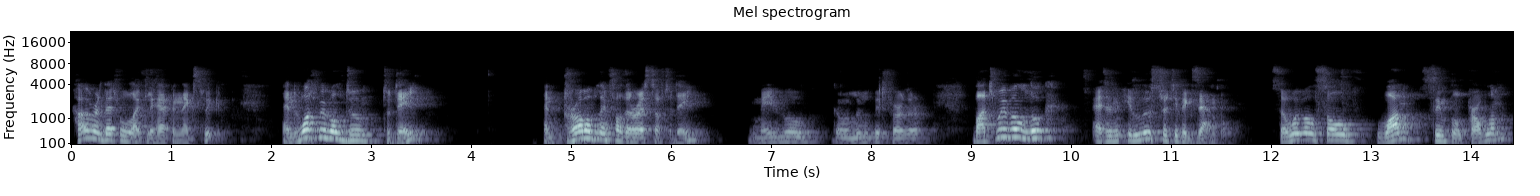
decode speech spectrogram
However, that will likely happen next week. And what we will do today, and probably for the rest of today, maybe we'll go a little bit further, but we will look at an illustrative example. So we will solve one simple problem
